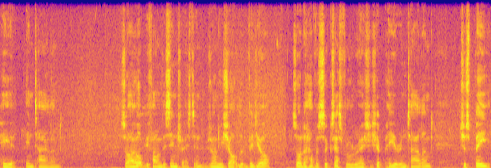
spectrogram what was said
here in Thailand. So I hope you found this interesting. It was only a short little video. So to have a successful relationship here in Thailand, just be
